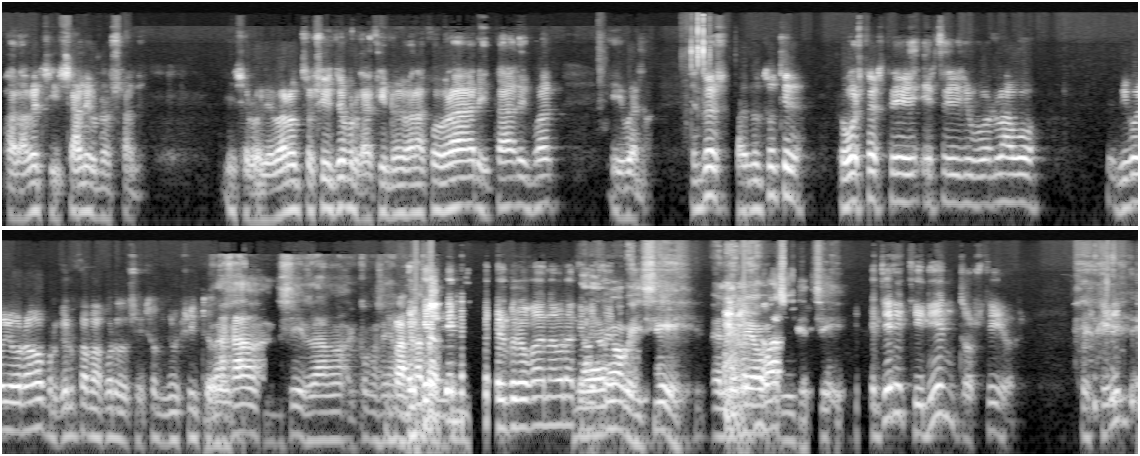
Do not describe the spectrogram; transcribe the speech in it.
para ver si sale o no sale. Y se lo llevaron a otro sitio porque aquí no iban a cobrar y tal y cual. Y bueno, entonces cuando tú tienes, luego está este, este yugoslavo Digo yo bravo porque nunca me acuerdo si son de un sitio. sí, ¿cómo se llama? El que tiene el Brogan ahora que. Robin, sí, el de Leo Basket, sí. Que tiene 500 tíos. Pues 500,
